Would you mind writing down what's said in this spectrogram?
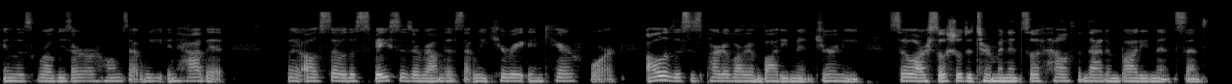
In this world, these are our homes that we inhabit, but also the spaces around us that we curate and care for. All of this is part of our embodiment journey. So, our social determinants of health in that embodiment sense.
